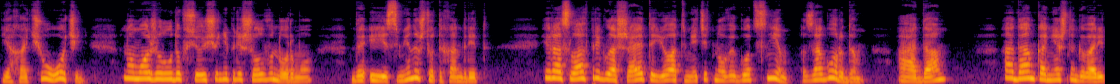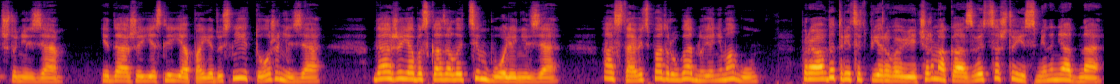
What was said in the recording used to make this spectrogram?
Я хочу очень, но мой желудок все еще не пришел в норму. Да и Ясмина что-то хандрит. Ярослав приглашает ее отметить Новый год с ним, за городом. А Адам? Адам, конечно, говорит, что нельзя. И даже если я поеду с ней, тоже нельзя. Даже, я бы сказала, тем более нельзя. Оставить подругу одну я не могу. Правда, тридцать первого вечером оказывается, что Ясмина не одна.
